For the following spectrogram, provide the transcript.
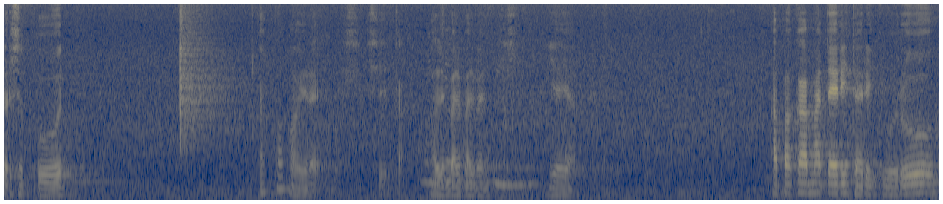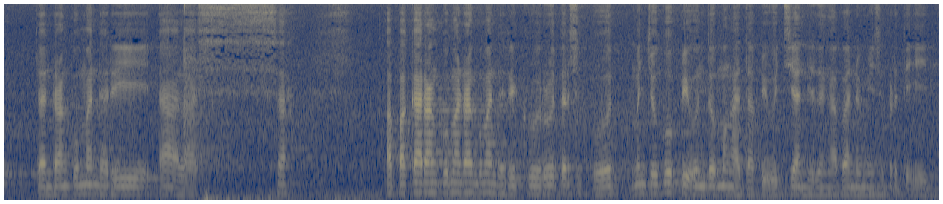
tersebut apa mau ya? Si balik balik balik. Iya ya. Apakah materi dari guru dan rangkuman dari alas ah, Apakah rangkuman-rangkuman dari guru tersebut mencukupi untuk menghadapi ujian di tengah pandemi seperti ini?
